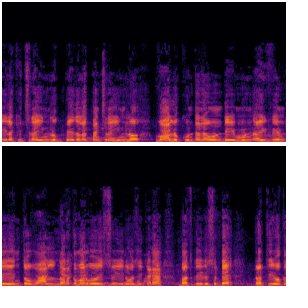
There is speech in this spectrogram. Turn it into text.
వీళ్ళకి ఇచ్చిన ఇండ్లు పేదలకు పంచిన ఇండ్లు వాళ్ళు కుంటలో ఉండి ముండ ఇవి ఉండి ఎంతో వాళ్ళు నరకం అనుభవిస్తూ ఈ రోజు ఇక్కడ బతుకు ఇడుస్తుంటే ప్రతి ఒక్క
